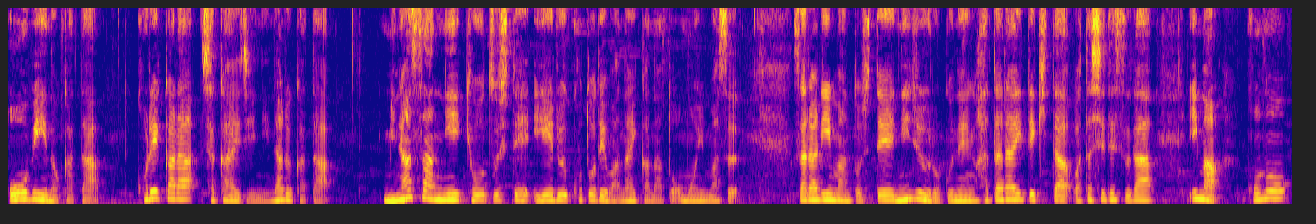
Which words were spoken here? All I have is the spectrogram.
OB の方これから社会人になる方皆さんに共通して言えることではないかなと思います。サラリーマンとして26年働いてきた私ですが今この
